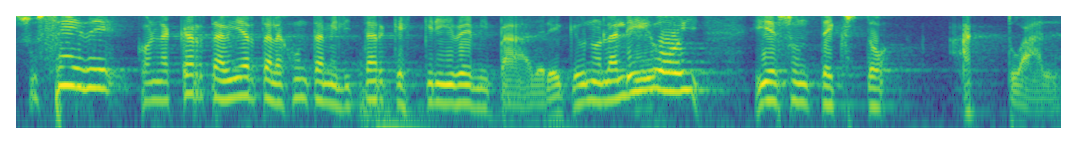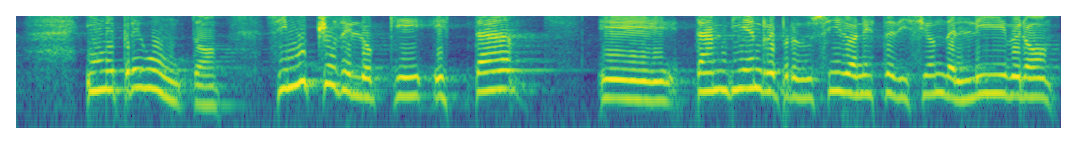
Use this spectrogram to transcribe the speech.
sucede con la carta abierta a la Junta Militar que escribe mi padre, que uno la lee hoy y es un texto actual. Y me pregunto si mucho de lo que está eh, tan bien reproducido en esta edición del libro,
